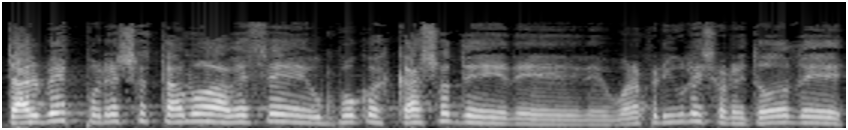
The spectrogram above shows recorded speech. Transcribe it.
tal vez por eso estamos a veces un poco escasos de, de, buenas películas y sobre todo de,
